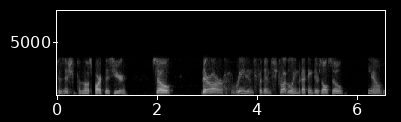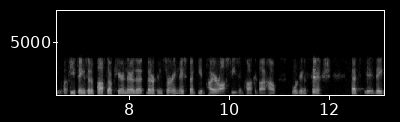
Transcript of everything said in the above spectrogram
position for the most part this year. So there are reasons for them struggling, but I think there's also you know, a few things that have popped up here and there that, that are concerning. They spent the entire off season talking about how we're going to finish. That's they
